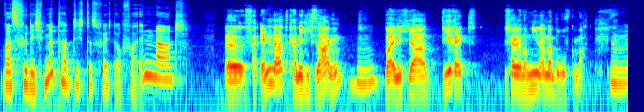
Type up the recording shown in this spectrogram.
was für dich mit? Hat dich das vielleicht auch verändert? Äh, verändert kann ich nicht sagen, mhm. weil ich ja direkt, ich habe ja noch nie einen anderen Beruf gemacht. Mhm.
